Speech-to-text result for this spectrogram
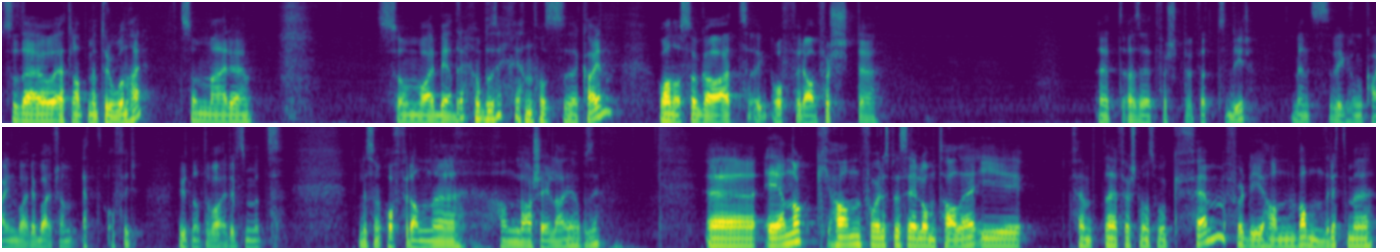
Så det er jo et eller annet med troen her som, er, som var bedre si, enn hos Kain. Og han også ga et offer av første et, altså et førstefødt dyr. Mens det virker som Kain bare bar fram ett offer. Uten at det var liksom et liksom offer han, han la sjela i. Jeg si. Eh, Enok han får spesiell omtale i 15, Første Mosebok 5 fordi han vandret med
